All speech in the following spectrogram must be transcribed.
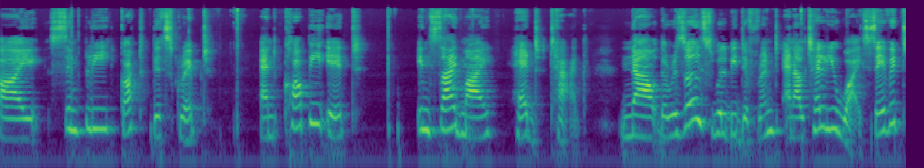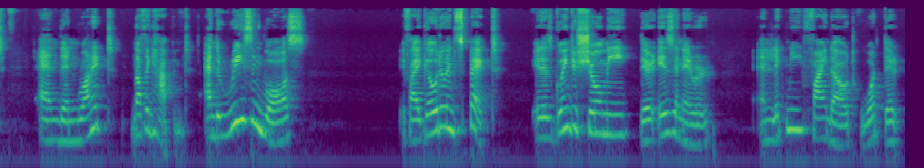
I simply cut this script and copy it inside my head tag? Now the results will be different and I'll tell you why. Save it and then run it. Nothing happened. And the reason was, if I go to inspect, it is going to show me there is an error. And let me find out what that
